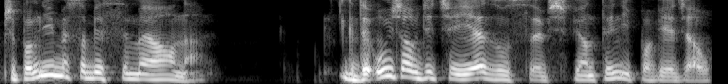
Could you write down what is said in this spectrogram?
Przypomnijmy sobie Symeona. Gdy ujrzał dziecię Jezus w świątyni, powiedział:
